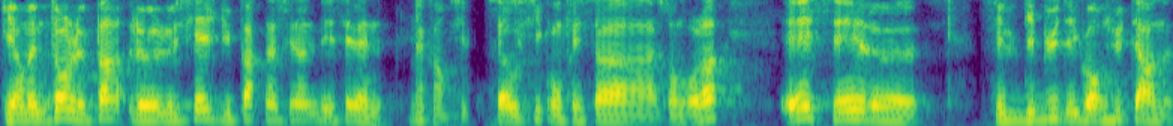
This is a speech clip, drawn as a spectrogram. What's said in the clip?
qui est en même temps le, par, le, siège du parc national des Cévennes. D'accord. C'est pour ça aussi qu'on fait ça à cet endroit-là. Et c'est le, c'est le début des gorges du Tarn.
